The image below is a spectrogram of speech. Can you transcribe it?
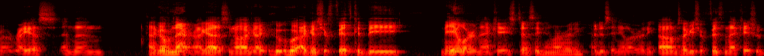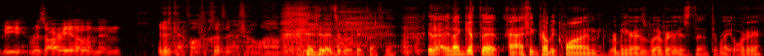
uh, Reyes, and then kind of go from there. I guess you know. I, I, who, who I guess your fifth could be Naylor in that case. Did I say Naylor already? I did say Naylor already. Um, so I guess your fifth in that case would be Rosario, and then it just kind of fall off a cliff there after a while. but- it's a really big cliff, yeah. I- I- And, uh, and I get that. I I think probably Kwan Ramirez, whoever is the, the right order,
